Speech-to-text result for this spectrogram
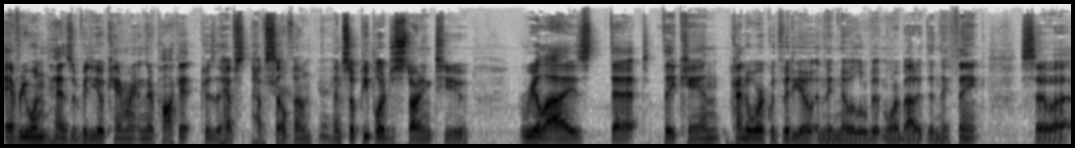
everyone has a video camera in their pocket because they have have a cell phone, Yeah, yeah. and so people are just starting to realize that they can kind of work with video and they know a little bit more about it than they think. So, uh,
